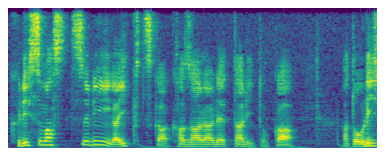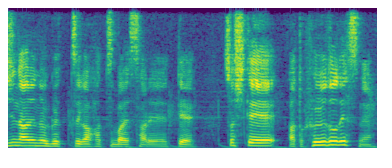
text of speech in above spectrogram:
クリスマスツリーがいくつか飾られたりとかあとオリジナルのグッズが発売されてそしてあとフードですね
